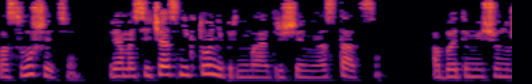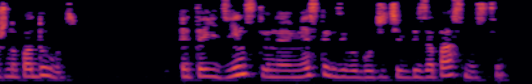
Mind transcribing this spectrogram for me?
Послушайте, прямо сейчас никто не принимает решение остаться. Об этом еще нужно подумать. Это единственное место, где вы будете в безопасности,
